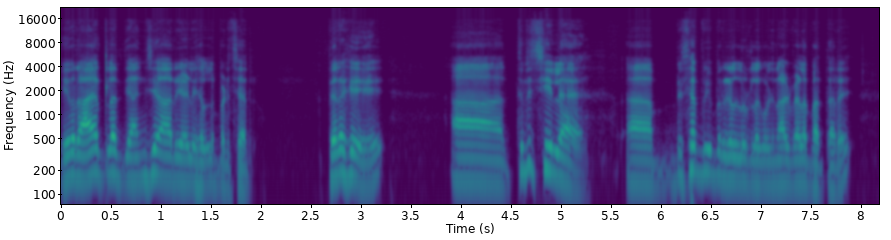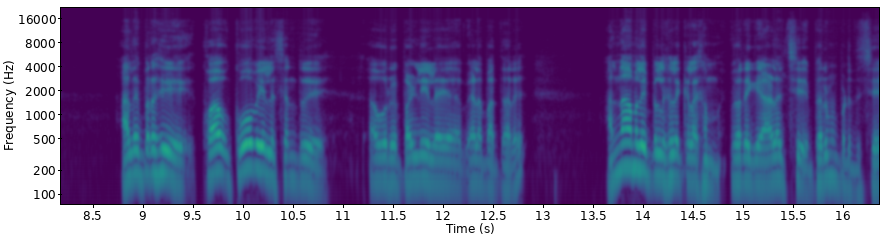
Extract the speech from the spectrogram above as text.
இவர் ஆயிரத்தி தொள்ளாயிரத்தி அஞ்சு ஆறு ஏழுகளில் படித்தார் பிறகு திருச்சியில் பிஷப் பீபர்களூரில் கொஞ்ச நாள் வேலை பார்த்தாரு. அதுக்கு பிறகு கோ கோவையில் சென்று ஒரு பள்ளியில் வேலை பார்த்தாரு. அண்ணாமலை பல்கலைக்கழகம் இவரை அழைச்சி பெருமைப்படுத்துச்சு.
